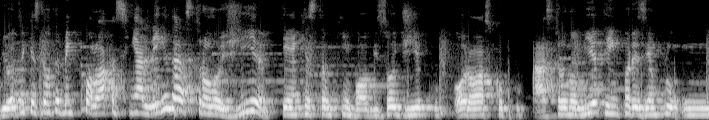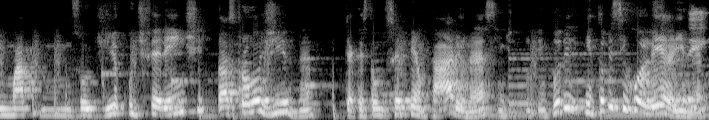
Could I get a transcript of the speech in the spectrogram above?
E outra questão também que coloca assim, além da astrologia, tem a questão que envolve zodíaco, horóscopo. A astronomia tem, por exemplo, uma, um zodíaco diferente da astrologia, né? Que é a questão do serpentário, né? Assim, tem, todo, tem todo esse rolê aí, né?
